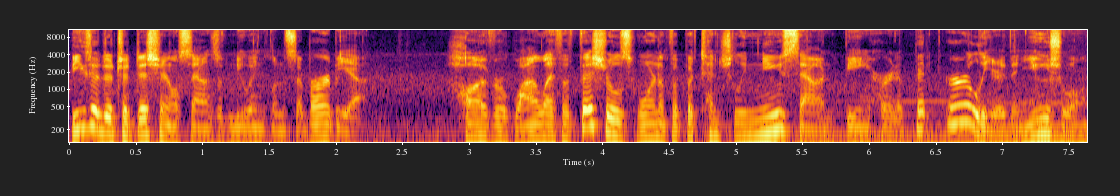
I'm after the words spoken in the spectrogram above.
These are the traditional sounds of New England suburbia. However, wildlife officials warn of a potentially new sound being heard a bit earlier than usual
